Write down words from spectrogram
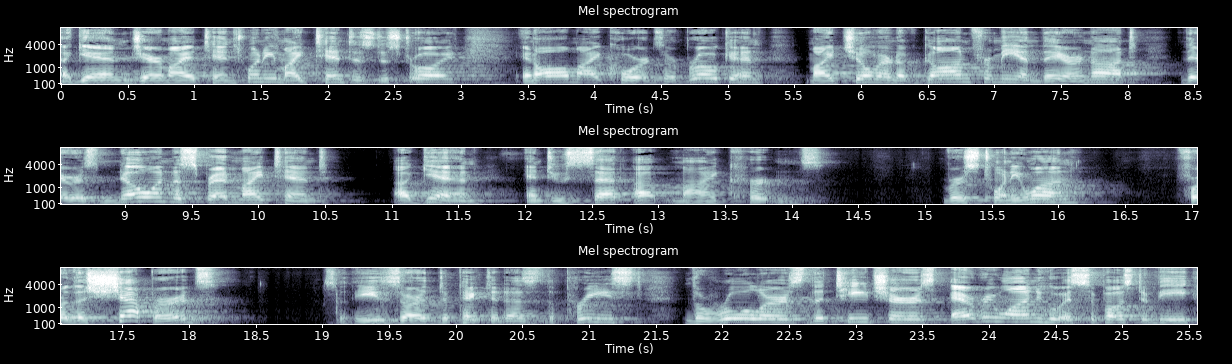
Again, Jeremiah 10:20, my tent is destroyed and all my cords are broken. My children have gone from me and they are not. There is no one to spread my tent again and to set up my curtains. Verse 21, for the shepherds, so these are depicted as the priest, the rulers, the teachers, everyone who is supposed to be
